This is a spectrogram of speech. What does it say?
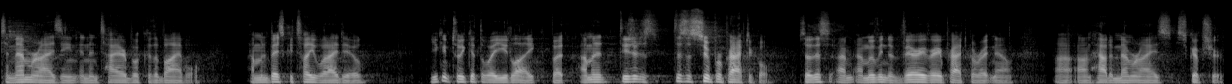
to memorizing an entire book of the Bible. I'm going to basically tell you what I do. You can tweak it the way you'd like, but I'm going to, these are just, this is super practical. So this, I'm, I'm moving to very, very practical right now uh, on how to memorize Scripture.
